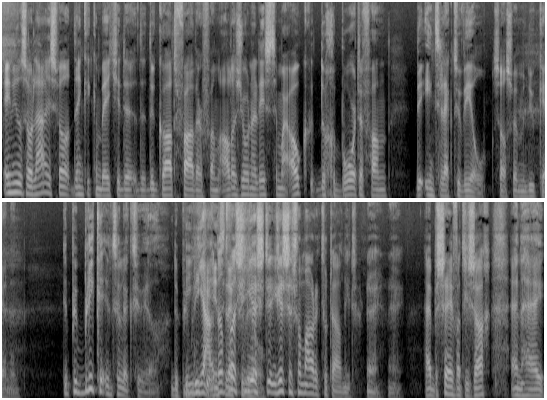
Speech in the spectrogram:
Emile Zola is wel, denk ik, een beetje de, de, de godfather van alle journalisten, maar ook de geboorte van de intellectueel, zoals we hem nu kennen. De publieke intellectueel. De publieke ja, dat was. Justus, van Maurik totaal niet. Nee, nee. Hij beschreef wat hij zag en hij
